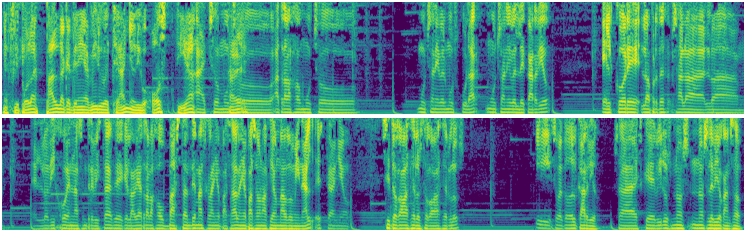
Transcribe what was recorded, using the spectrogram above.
me flipó la espalda que tenía Virus este año. Digo, hostia. Ha hecho mucho, ¿sabes? ha trabajado mucho, mucho a nivel muscular, mucho a nivel de cardio. El core lo ha protegido, o sea, lo, ha- lo ha- él lo dijo en las entrevistas de que lo había trabajado bastante más que el año pasado. El año pasado no hacía un abdominal, este año si tocaba hacerlos, tocaba hacerlos. Y sobre todo el cardio. O sea, es que Virus no, no se le vio cansado.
